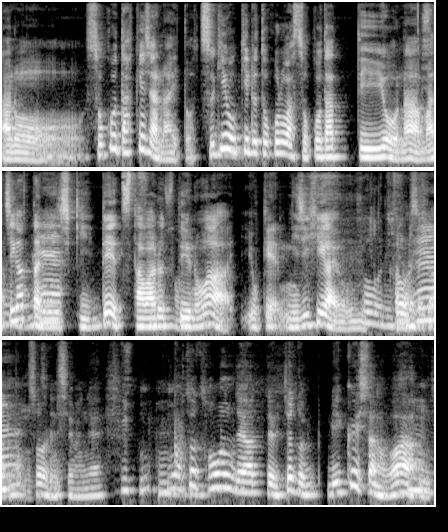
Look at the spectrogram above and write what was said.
あのそこだけじゃないと次起きるところはそこだっていうような間違った認識で伝わるっていうのは余計二次被害を生む可能性があるそうですよね。もう一つ本であってちょっとびっくりしたのは、うん、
